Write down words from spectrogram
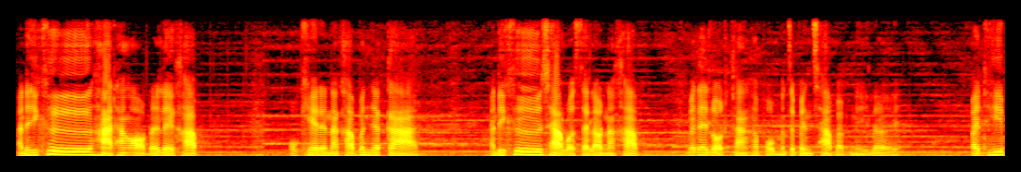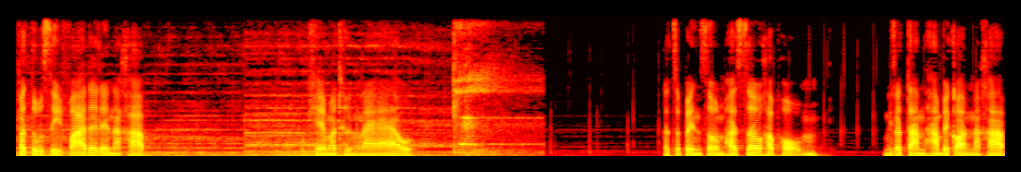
อันนี้คือหาทางออกได้เลยครับ โอเคเลยนะครับบรรยากาศ อันนี้คือฉากโหลดเสร็จแล้วนะครับ ไม่ได้โหลดค้างครับผมมันจะเป็นฉากแบบนี้เลย ไปที่ประตูสีฟ้าได้เลยนะครับ โอเคมาถึงแล้ว ก็จะเป็นโซนพัซเซิลครับผมนี่ก็ตามทางไปก่อนนะครับ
